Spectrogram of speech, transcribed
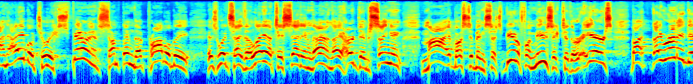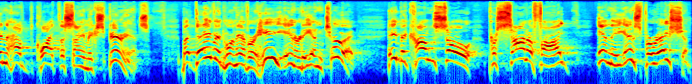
and able to experience something that probably, as would say, the laity sitting there and they heard them singing. My, it must have been such beautiful music to their ears, but they really didn't have quite the same experience. But David, whenever he entered into it, he becomes so personified in the inspiration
